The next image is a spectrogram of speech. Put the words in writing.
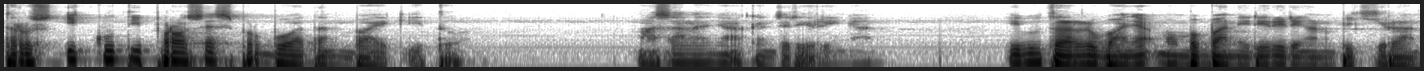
Terus ikuti proses perbuatan baik itu. Masalahnya akan jadi ringan. Ibu terlalu banyak membebani diri dengan pikiran.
